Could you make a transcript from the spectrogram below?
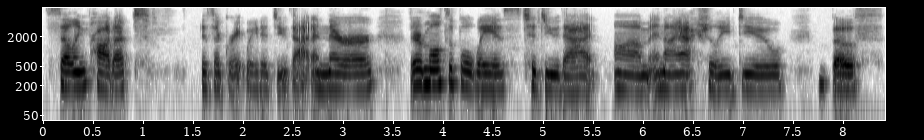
selling product is a great way to do that. And there are there are multiple ways to do that. Um, and i actually do both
